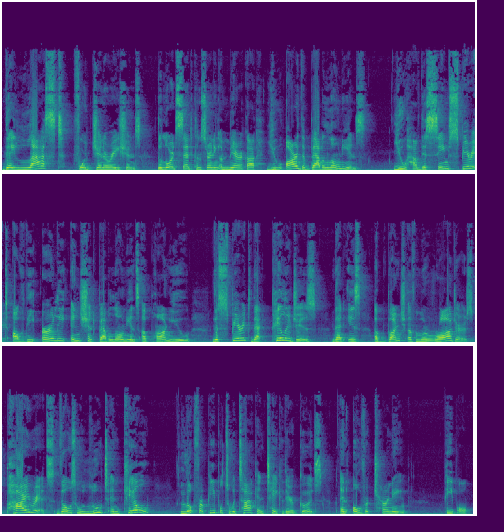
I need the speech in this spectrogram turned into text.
They last for generations. The Lord said concerning America, You are the Babylonians. You have the same spirit of the early ancient Babylonians upon you, the spirit that pillages, that is a bunch of marauders, pirates, those who loot and kill, look for people to attack and take their goods, and overturning people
